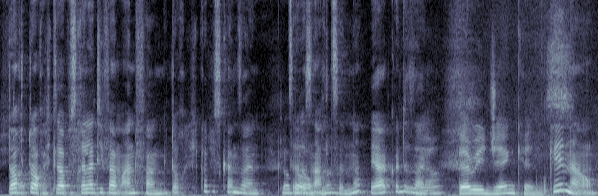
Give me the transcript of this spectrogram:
Ich doch, glaub, doch, ich glaube, es ist relativ am Anfang. Doch, ich glaube, es kann sein. 2018, auch, ne? ne? Ja, könnte sein. Ja. Barry Jenkins. Genau.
